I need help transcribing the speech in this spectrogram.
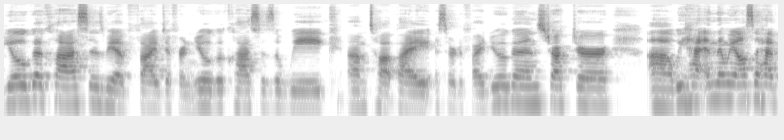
yoga classes. We have five different yoga classes a week um, taught by a certified yoga instructor. Uh, we have, and then we also have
